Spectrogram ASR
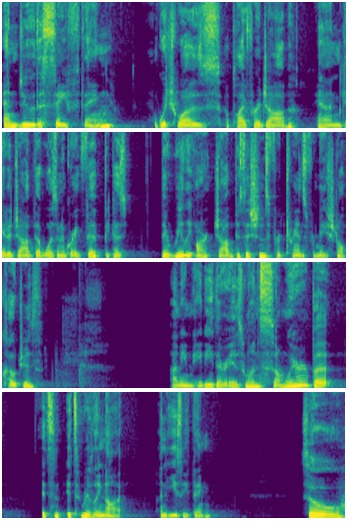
and do the safe thing, which was apply for a job and get a job that wasn't a great fit because there really aren't job positions for transformational coaches. I mean, maybe there is one somewhere, but it's it's really not an easy thing. So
